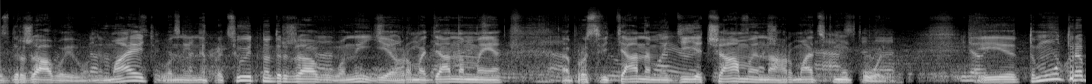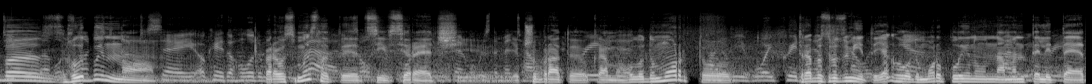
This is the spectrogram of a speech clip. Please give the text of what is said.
з державою не мають. Вони не працюють на державу, вони є громадянами, просвітянами, діячами на громадському полі. І тому треба глибинно переосмислити ці всі речі. Якщо брати окремо голодомор, то треба зрозуміти, як голодомор вплинув на менталітет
